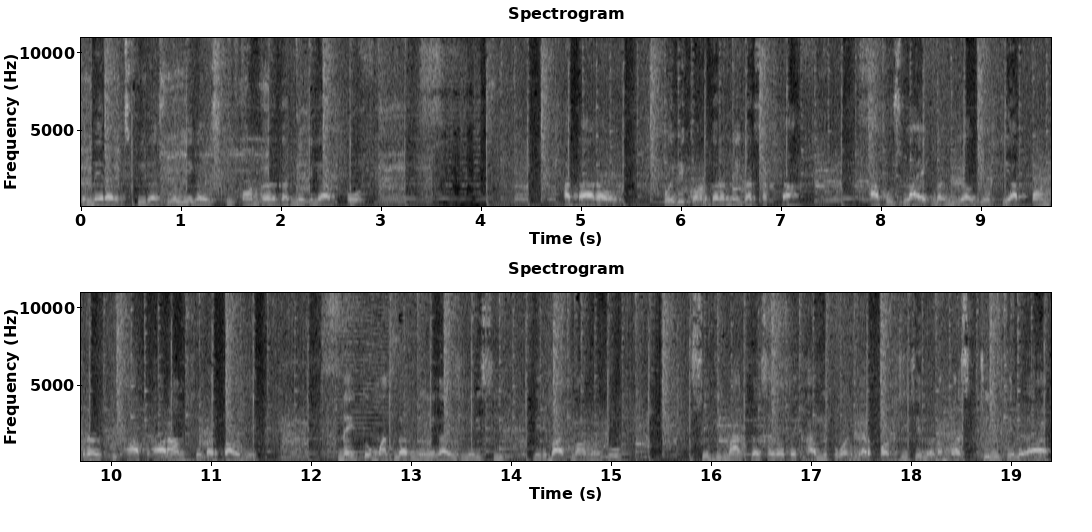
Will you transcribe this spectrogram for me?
तो मेरा एक्सपीरियंस वही है इसकी काउंटर करने के लिए आपको हटा रहा कोई भी काउंटर नहीं कर सकता। आप उस लायक बन जाओ जो कि आप काउंटर आप आराम से कर पाओगे। नहीं तो मतलब नहीं है गाइस मेरी सीट मेरी बात मानो तो। उससे दिमाग का असर होता है, खाली फोकट में यार, पबजी खेलो ना, मस्त चिल खेलो यार।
